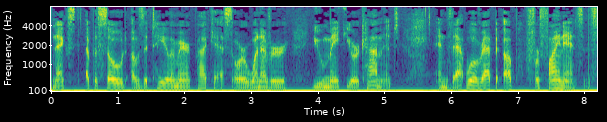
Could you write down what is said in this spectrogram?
next episode of the Taylor Merrick podcast or whenever you make your comment. And that will wrap it up for finances.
